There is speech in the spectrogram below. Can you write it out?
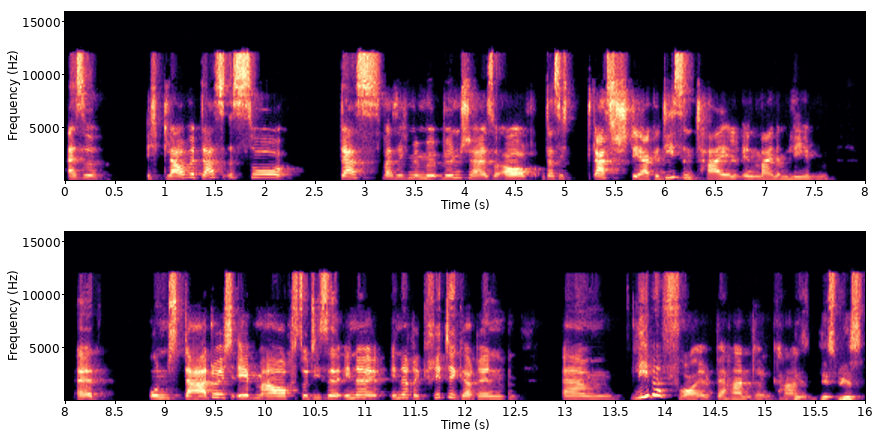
Also ich glaube, das ist so das, was ich mir wünsche, also auch, dass ich das stärke, diesen Teil in meinem Leben. Äh, und dadurch eben auch so diese innere, innere Kritikerin ähm, liebevoll behandeln kann. Das, das,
